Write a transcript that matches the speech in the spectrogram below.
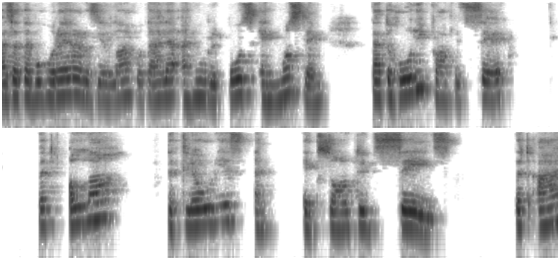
Hazrat Abu Huraira radiallahu ta'ala anhu reports in Muslim that the Holy Prophet said that Allah, the glorious and exalted says that I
